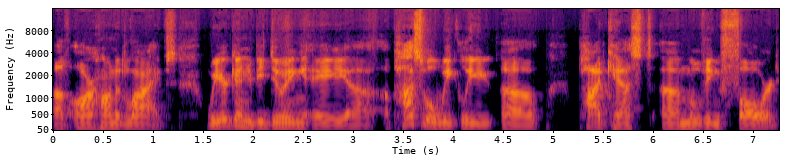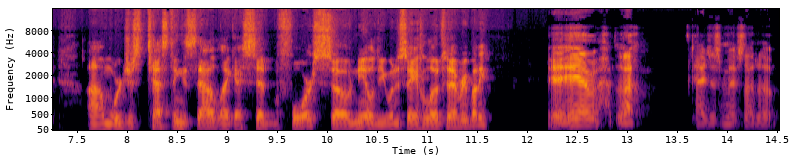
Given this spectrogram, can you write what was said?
of Our Haunted Lives. We are going to be doing a, uh, a possible weekly podcast moving forward. Um, we're just testing this out, like I said before. So, Neil, do you want to say hello to everybody? Hey, hey, I just messed that up.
